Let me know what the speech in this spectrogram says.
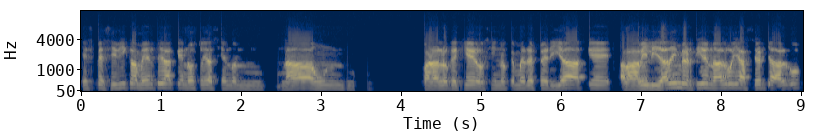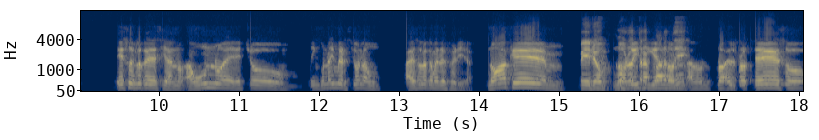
específicamente a que no estoy haciendo nada aún para lo que quiero, sino que me refería a que a la habilidad de invertir en algo y hacer ya algo. Eso es lo que decía, no, aún no he hecho ninguna inversión aún a eso es lo que me refería. No a que mm, pero no por estoy otra parte, el proceso.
